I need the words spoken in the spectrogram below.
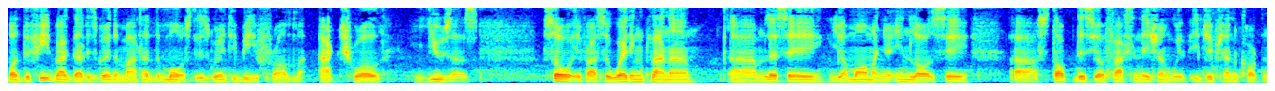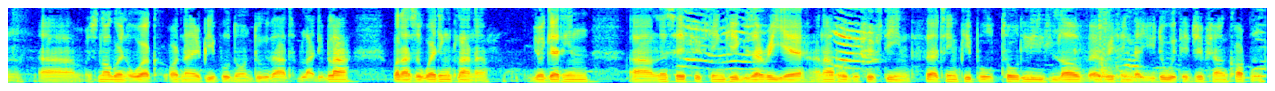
But the feedback that is going to matter the most is going to be from actual users. So, if as a wedding planner, um, let's say your mom and your in-laws say uh, stop this your fascination with Egyptian cotton. Um, it's not going to work. Ordinary people don't do that, blah blah blah. But as a wedding planner, you're getting, uh, let's say, 15 gigs every year, and out of the 15, 13 people totally love everything that you do with Egyptian cotton.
